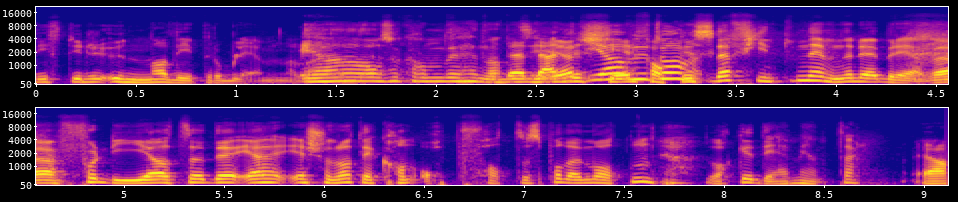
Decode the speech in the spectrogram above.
de, styrer unna de problemene. Ja, og så kan det hende at Det- det- det ja, faktisk. Det er fint du nevner det brevet, fordi at jeg, jeg skjønner at det kan oppfattes på den måten. Det var ikke det jeg mente. Ja.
